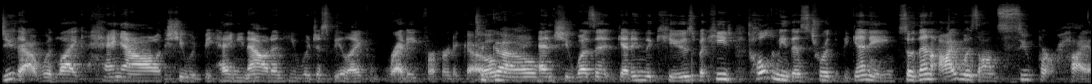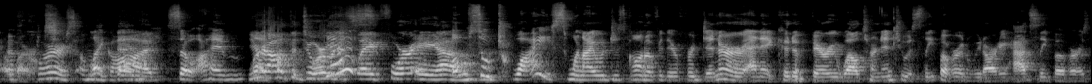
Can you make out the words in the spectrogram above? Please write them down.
do that, would like hang out. She would be hanging out, and he would just be like ready for her to go. to go. And she wasn't getting the cues, but he told me this toward the beginning. So then I was on super high alert. of course. Oh my Like then- god. so I'm You're like, out the door when it's like 4 a.m. Oh, so twice when I would just gone over there for dinner, and it could have very well turned into a sleepover, and we'd already had sleepovers.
